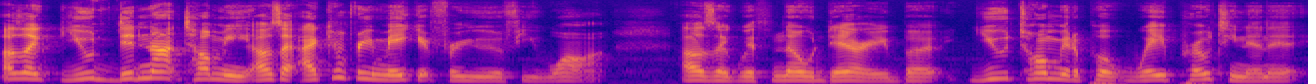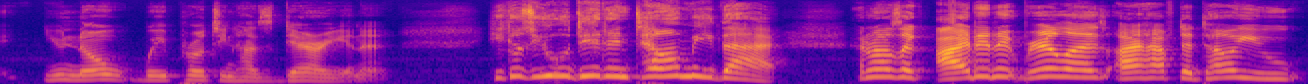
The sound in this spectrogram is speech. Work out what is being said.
I was like, you did not tell me. I was like, I can remake it for you if you want. I was like, with no dairy, but you told me to put whey protein in it. You know, whey protein has dairy in it. He goes, You didn't tell me that. And I was like, I didn't realize I have to tell you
